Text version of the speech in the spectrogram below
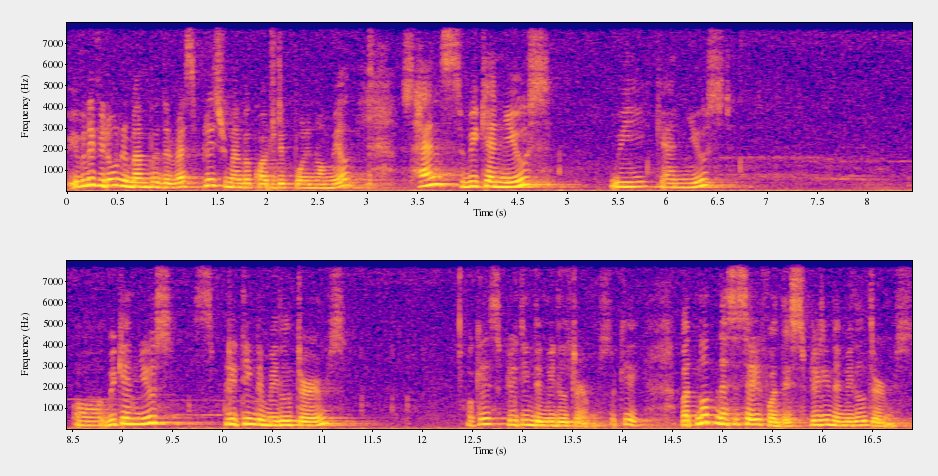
Even if you don't remember the rest, please remember quadratic polynomial. Hence, we can use, we can use, uh, we can use splitting the middle terms okay splitting the middle terms okay but not necessary for this splitting the middle terms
